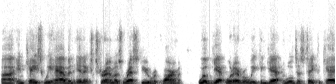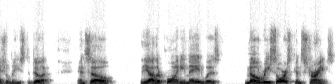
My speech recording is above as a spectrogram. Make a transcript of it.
uh, in case we have an in extremis rescue requirement. We'll get whatever we can get, and we'll just take the casualties to do it." And so, the other point he made was no resource constraints.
